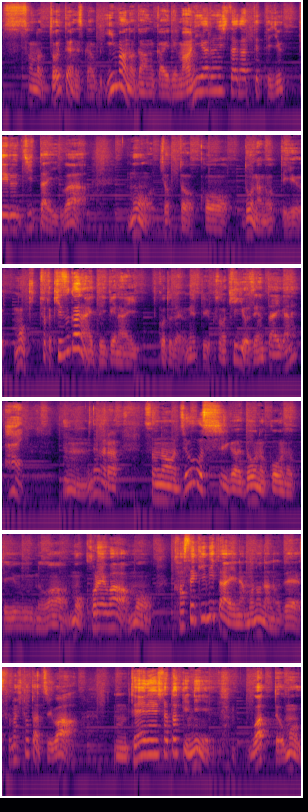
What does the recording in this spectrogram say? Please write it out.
そのどう言ったらいいんですか？今の段階でマニュアルに従ってって言ってる自体はもうちょっとこうどうなのっていう。もうきちょっと気づかないといけないことだよねっていう。その企業全体がね。はい。うん、だからその上司がどうのこうのっていうのはもうこれはもう化石みたいなものなのでその人たちは、うん、定年した時に わって思う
